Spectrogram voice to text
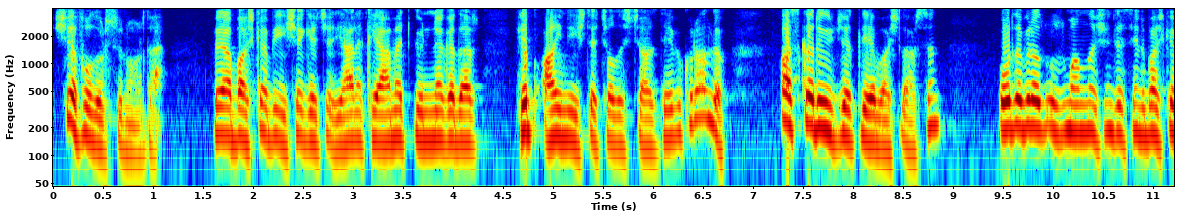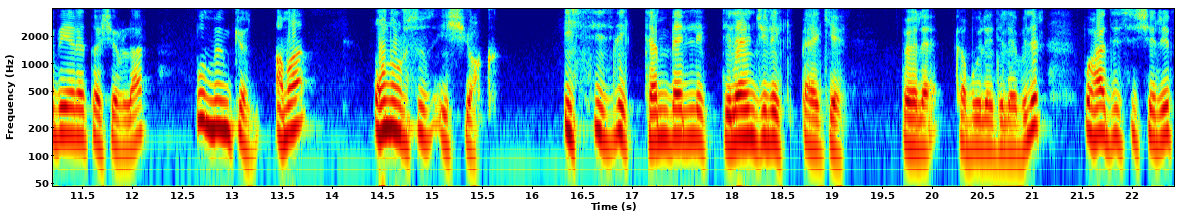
şef olursun orada. Veya başka bir işe geçer. Yani kıyamet gününe kadar hep aynı işte çalışacağız diye bir kural yok. Asgari ücretliye başlarsın. Orada biraz uzmanlaşınca seni başka bir yere taşırlar. Bu mümkün ama onursuz iş yok. İşsizlik, tembellik, dilencilik belki böyle kabul edilebilir. Bu hadisi şerif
